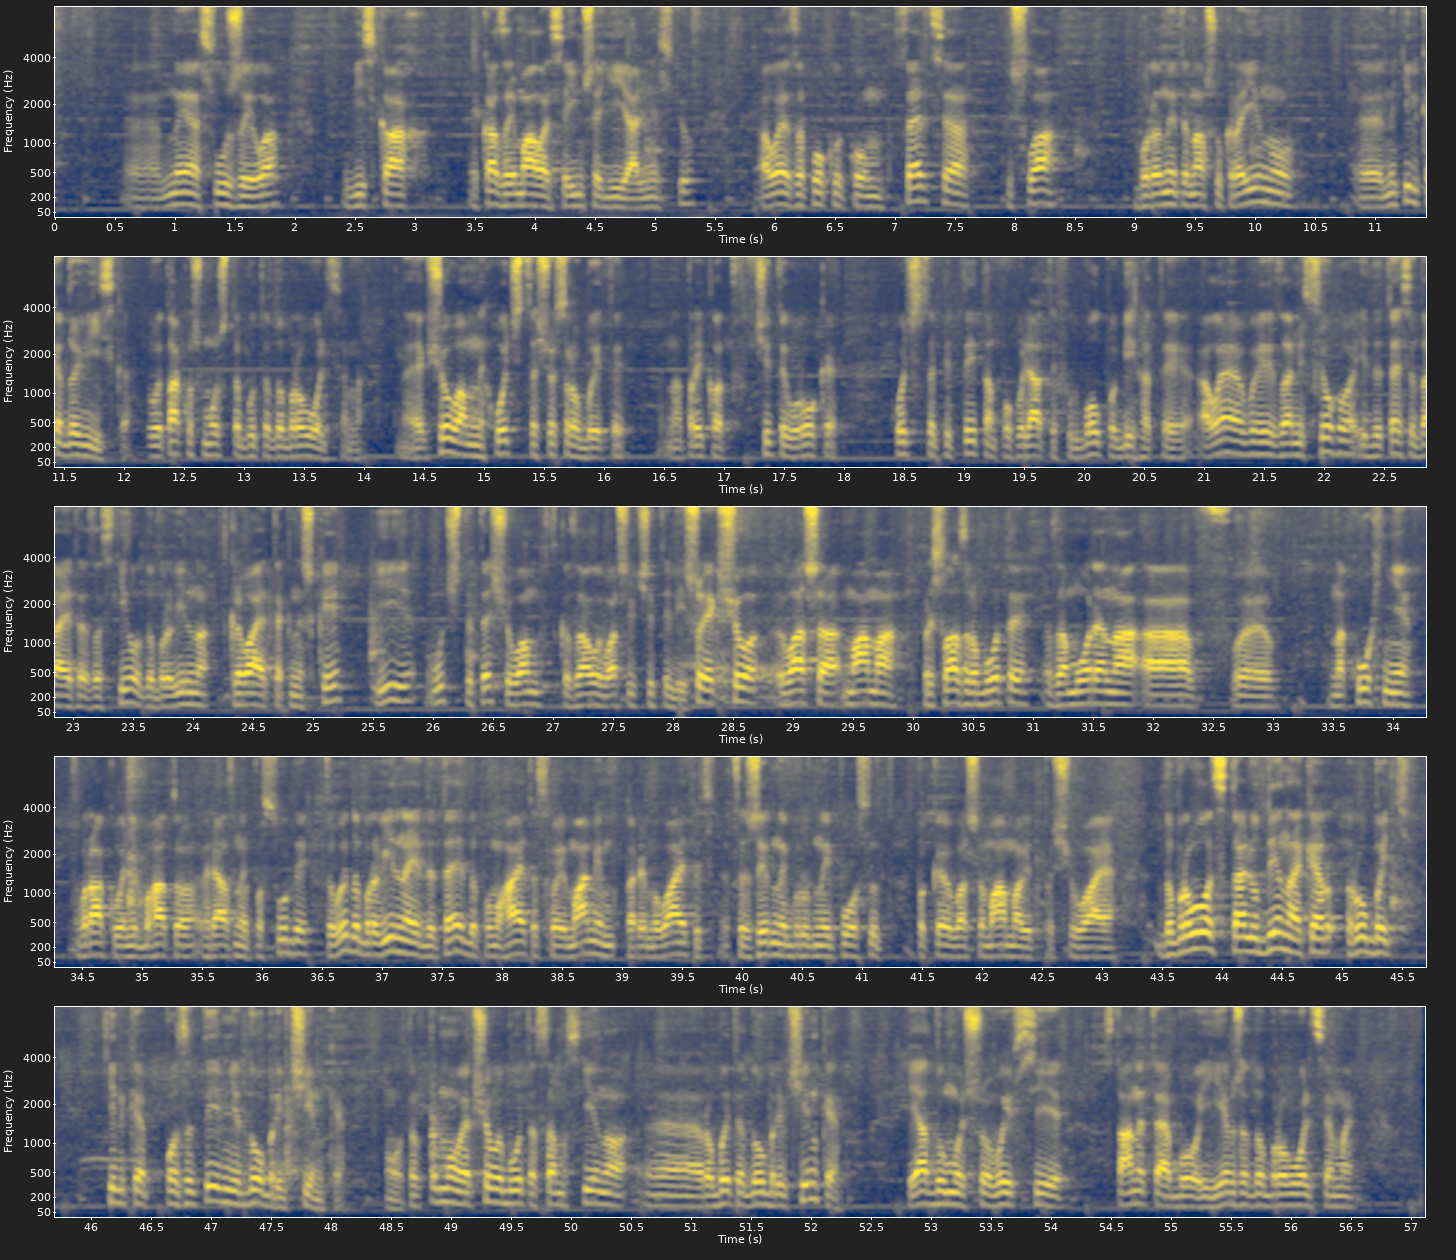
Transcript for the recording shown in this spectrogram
е, не служила в військах, яка займалася іншою діяльністю, але за покликом серця пішла боронити нашу країну е, не тільки до війська. Ви також можете бути добровольцями. Е, Якщо вам не хочеться щось робити, наприклад, вчити уроки. Хочеться піти там погуляти футбол, побігати, але ви замість цього ідете, сідаєте за стіл, добровільно відкриваєте книжки і учите те, що вам сказали ваші вчителі. Що якщо ваша мама прийшла з роботи заморена, а в, е, на кухні в раковині багато грязної посуди, то ви добровільно йдете і допомагаєте своїй мамі, перемиваєте це жирний брудний посуд, поки ваша мама відпочиває. Доброволець та людина, яка робить тільки позитивні добрі вчинки. От, тому, якщо ви будете самостійно е, робити добрі вчинки, я думаю, що ви всі станете або є вже добровольцями.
